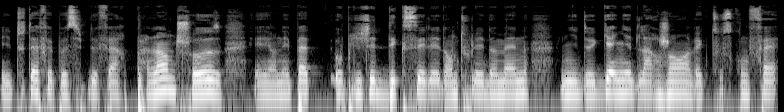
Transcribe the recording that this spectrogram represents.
Il est tout à fait possible de faire plein de choses et on n'est pas obligé d'exceller dans tous les domaines ni de gagner de l'argent avec tout ce qu'on fait.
